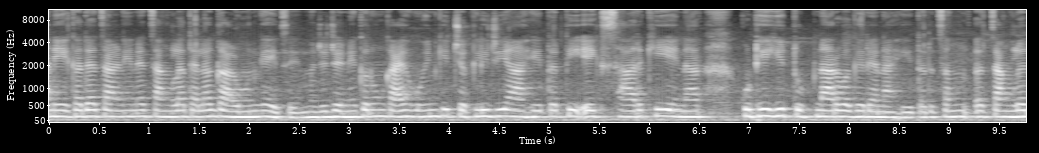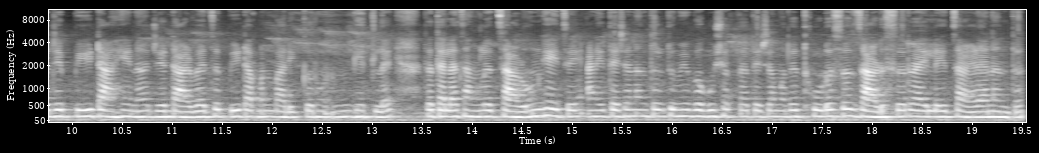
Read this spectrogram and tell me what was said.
आणि एखाद्या चाळणीने चांगला त्याला गाळून घ्यायचं आहे म्हणजे जेणेकरून काय होईल की चकली जी आहे तर ती एकसारखी येणार कुठेही तुटणार वगैरे नाही. तर चांग चांगलं जे पीठ आहे ना जे डाळव्याचं पीठ आपण बारीक करून घेतलं आहे तर त्याला चांगलं चाळून घ्यायचं आहे आणि त्याच्यानंतर तुम्ही बघू शकता त्याच्यामध्ये थोडंसं जाडसर राहिलं आहे चाळल्यानंतर.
